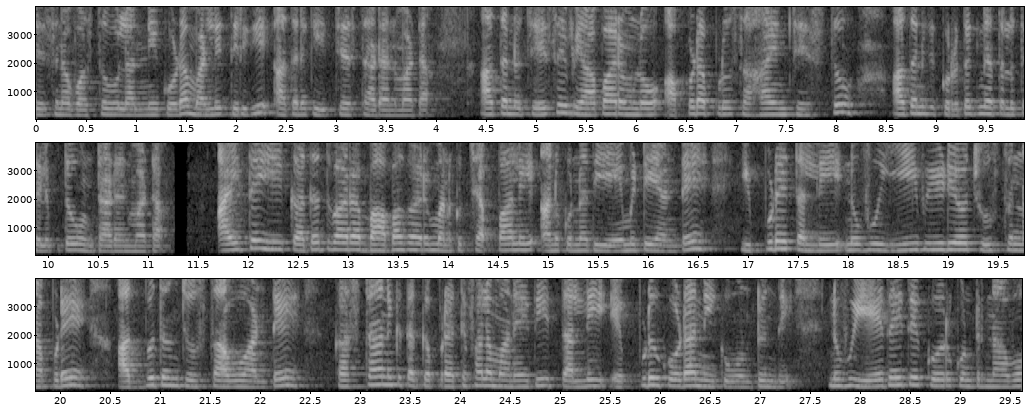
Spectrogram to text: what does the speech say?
చేసిన వస్తువులన్నీ కూడా మళ్ళీ తిరిగి అతనికి ఇచ్చేస్తాడనమాట అతను చేసే వ్యాపారంలో అప్పుడప్పుడు సహాయం చేస్తూ అతనికి కృతజ్ఞతలు తెలుపుతూ ఉంటాడనమాట అయితే ఈ కథ ద్వారా బాబాగారు మనకు చెప్పాలి అనుకున్నది ఏమిటి అంటే ఇప్పుడే తల్లి నువ్వు ఈ వీడియో చూస్తున్నప్పుడే అద్భుతం చూస్తావు అంటే కష్టానికి తగ్గ ప్రతిఫలం అనేది తల్లి ఎప్పుడూ కూడా నీకు ఉంటుంది. నువ్వు ఏదైతే కోరుకుంటున్నావో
